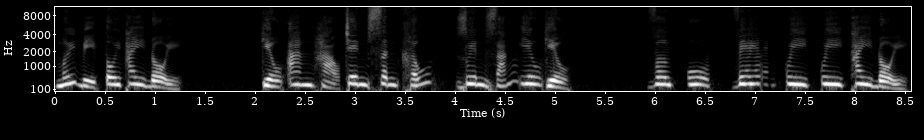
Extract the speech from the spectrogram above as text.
mới bị tôi thay đổi. Kiều An Hảo trên sân khấu, duyên dáng yêu Kiều. vương u, v, quy quy thay đổi.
